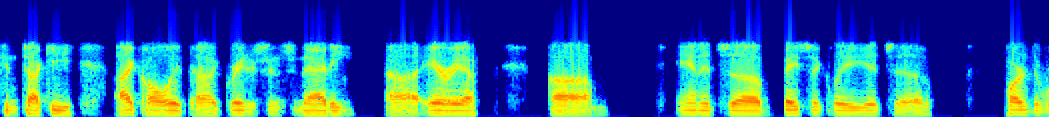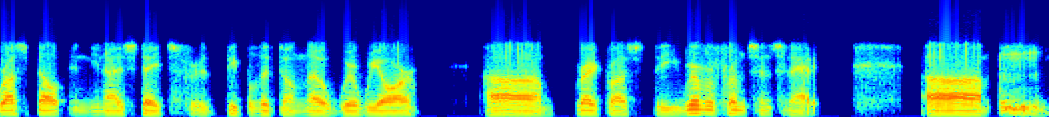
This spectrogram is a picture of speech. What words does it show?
Kentucky. I call it uh, Greater Cincinnati uh, area, um, and it's uh, basically it's a part of the Rust Belt in the United States. For people that don't know where we are, um, right across the river from Cincinnati. Um,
